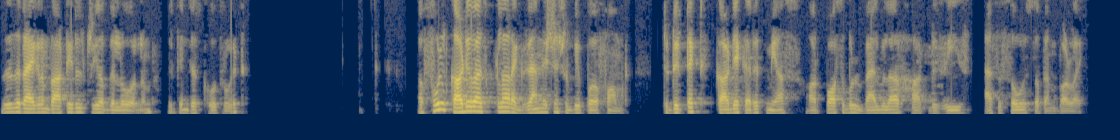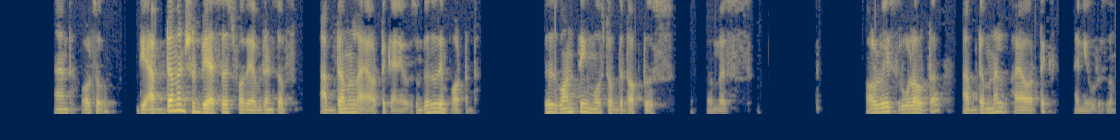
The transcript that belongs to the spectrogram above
This is the diagram, the arterial tree of the lower limb. You can just go through it. A full cardiovascular examination should be performed to detect cardiac arrhythmias or possible valvular heart disease as a source of emboli. And also, the abdomen should be assessed for the evidence of abdominal aortic aneurysm. This is important. This is one thing most of the doctors miss. Always rule out a abdominal aortic aneurysm.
